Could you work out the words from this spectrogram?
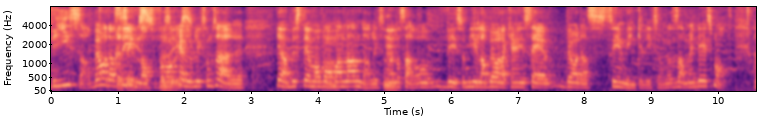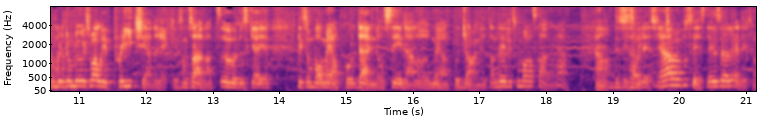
visar båda Precis, sidorna. Så får man precis. själv liksom så här, ja, bestämma var man landar. Liksom, Mm. eller så här. Och vi som gillar båda kan ju se bådas synvinkel. Liksom. Men, så här, men det är smart. De, blir- de blir liksom aldrig preachiga direkt. Liksom så här att oh, du ska liksom vara mer på Daniels sida eller mer på Johnny. Utan det är liksom bara så här, ja. Ja. This is how it is. Ja, men precis. Det är så det är liksom.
